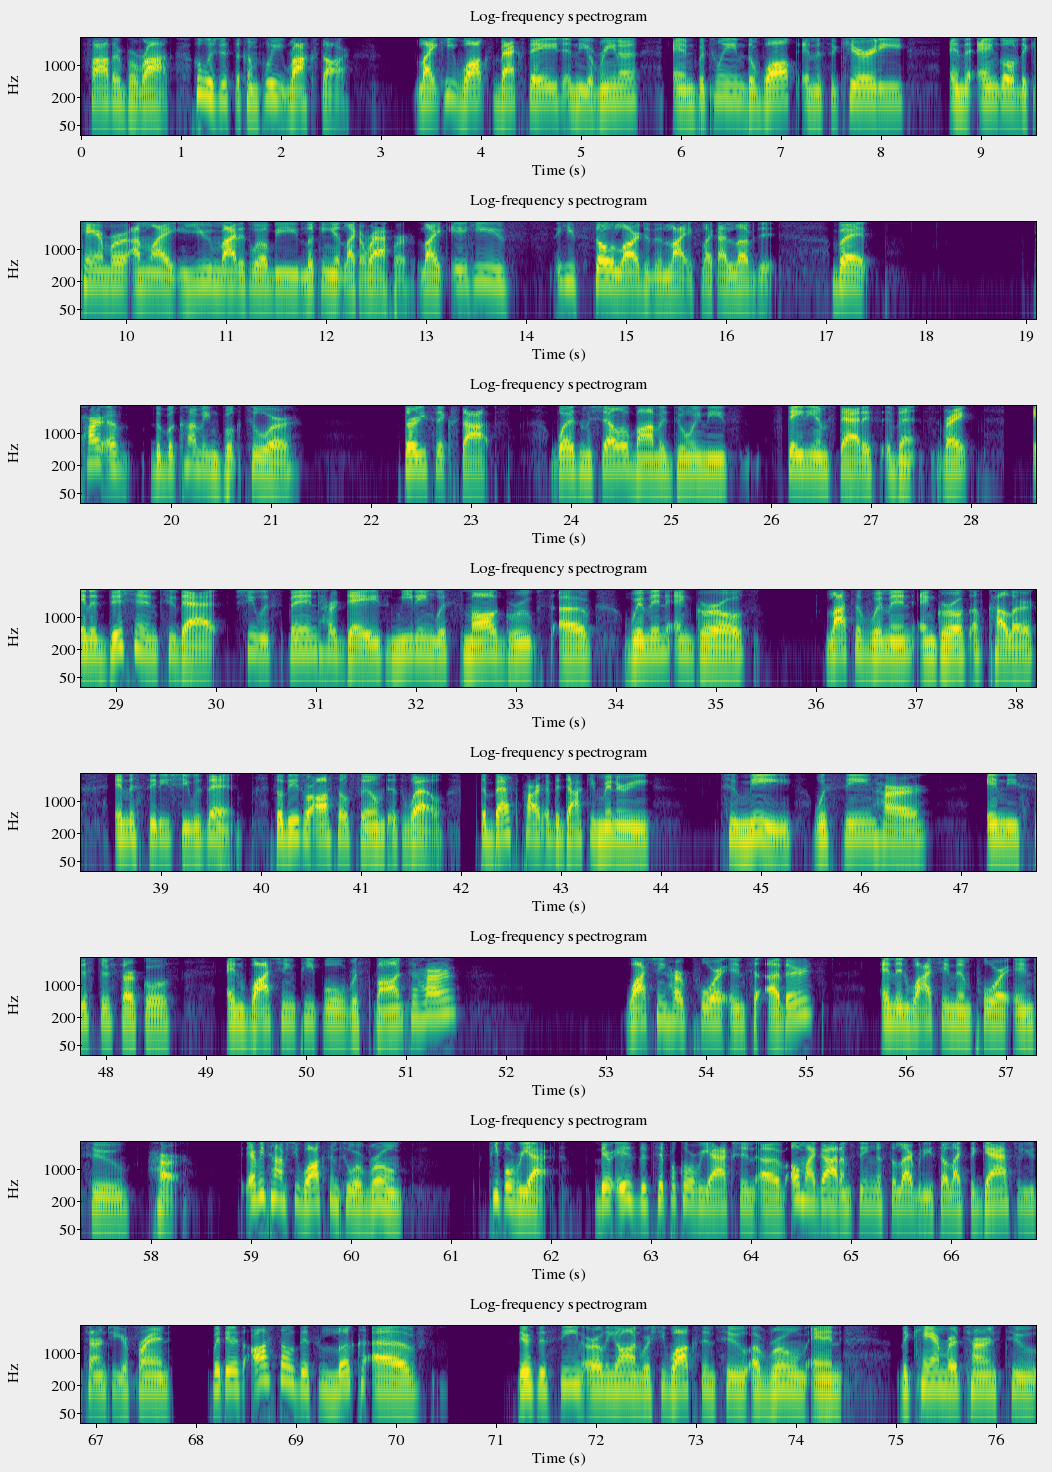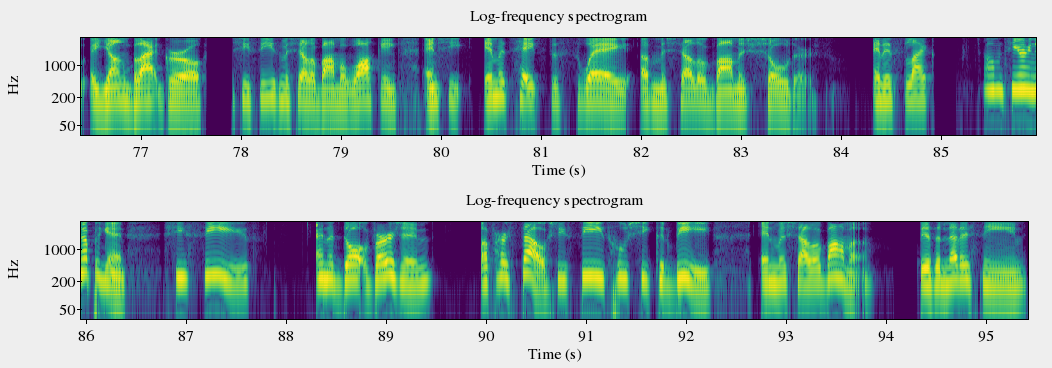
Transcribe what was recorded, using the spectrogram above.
Father Barack, who was just a complete rock star. Like he walks backstage in the arena, and between the walk and the security and the angle of the camera, I'm like, you might as well be looking at like a rapper. Like he's he's so larger than life. Like I loved it. But part of the Becoming book tour, 36 stops, was Michelle Obama doing these stadium status events, right? In addition to that, she would spend her days meeting with small groups of women and girls, lots of women and girls of color in the city she was in. So these were also filmed as well. The best part of the documentary to me was seeing her in these sister circles and watching people respond to her, watching her pour into others, and then watching them pour into her. Every time she walks into a room, people react. There is the typical reaction of, oh my God, I'm seeing a celebrity. So, like the gasp when you turn to your friend. But there's also this look of, there's this scene early on where she walks into a room and the camera turns to a young black girl. She sees Michelle Obama walking and she imitates the sway of Michelle Obama's shoulders. And it's like, oh, I'm tearing up again. She sees an adult version of herself. She sees who she could be in Michelle Obama. There's another scene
